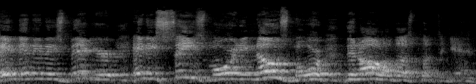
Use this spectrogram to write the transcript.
amen and He's bigger and He sees more and He knows more than all of us put together.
